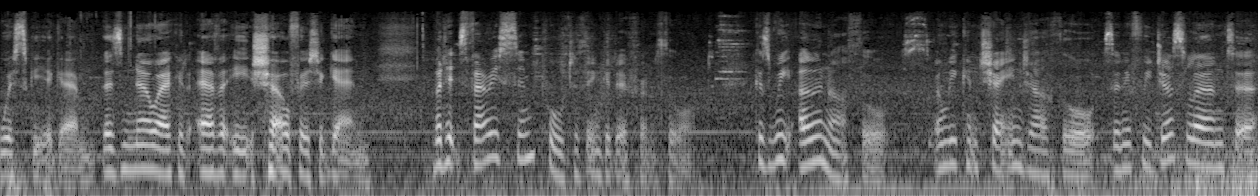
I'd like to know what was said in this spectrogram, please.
whiskey again. There's no way I could ever eat shellfish again. But it's very simple to think a different thought because we own our thoughts and we can change our thoughts. And if we just learn to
